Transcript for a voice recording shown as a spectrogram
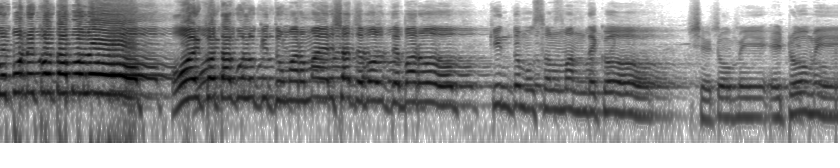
গোপনে কথা বলো, ওই কথাগুলো কি তোমার মায়ের সাথে বলতে পারো? কিন্তু মুসলমান দেখো, সেটো মেয়ে, এটো মেয়ে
